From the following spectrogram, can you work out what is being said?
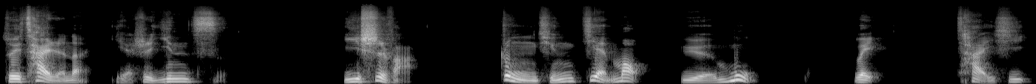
所以蔡人呢，也是因此以事法重情见貌曰穆，为蔡西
